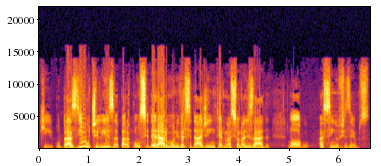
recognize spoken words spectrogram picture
que o Brasil utiliza para considerar uma universidade internacionalizada. Logo, assim o fizemos.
